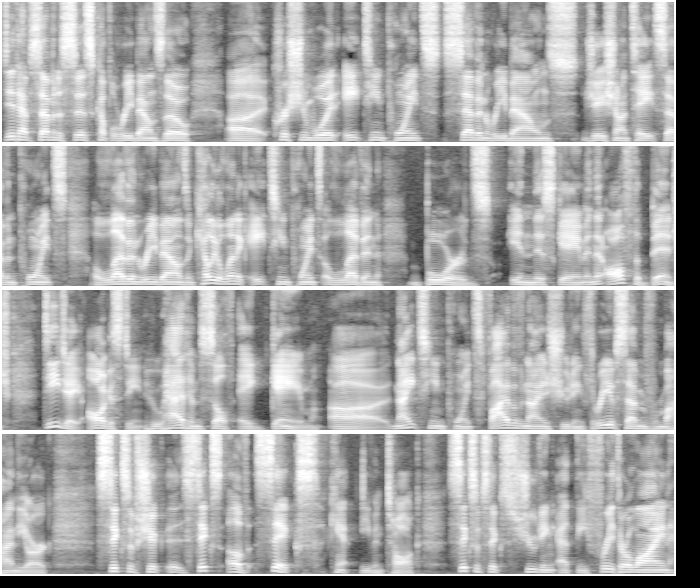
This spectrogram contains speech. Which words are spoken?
Did have seven assists, couple rebounds though. Uh, Christian Wood, 18 points, seven rebounds. Jae'Sean Tate, seven points, 11 rebounds. And Kelly Olynyk, 18 points, 11 boards in this game. And then off the bench, DJ Augustin, who had himself a game, uh, 19 points, five of nine shooting, three of seven from behind the arc six of sh- six of six can't even talk. Six of six shooting at the free throw line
